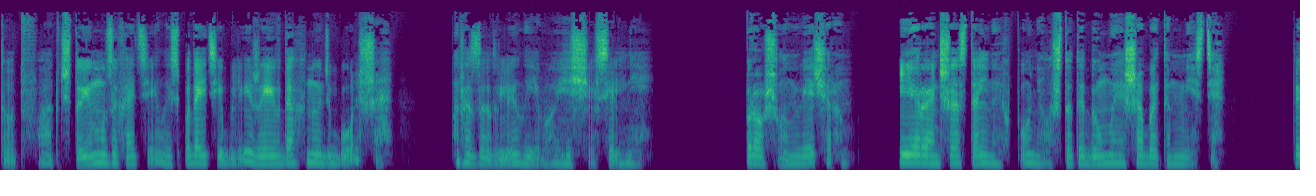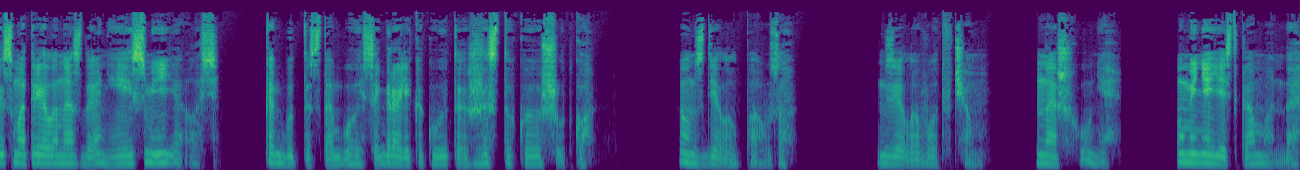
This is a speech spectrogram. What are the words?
Тот факт, что ему захотелось подойти ближе и вдохнуть больше, разозлил его еще сильнее. Прошлым вечером я раньше остальных понял, что ты думаешь об этом месте. Ты смотрела на здание и смеялась как будто с тобой сыграли какую-то жестокую шутку. Он сделал паузу. Дело вот в чем. На шхуне у меня есть команда,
